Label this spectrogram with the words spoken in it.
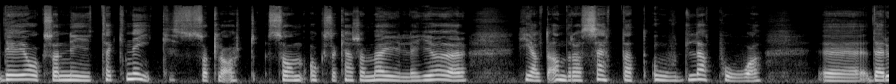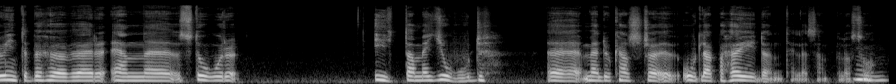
det är också ny teknik såklart som också kanske möjliggör helt andra sätt att odla på eh, där du inte behöver en stor yta med jord men du kanske odlar på höjden till exempel och så. Mm.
